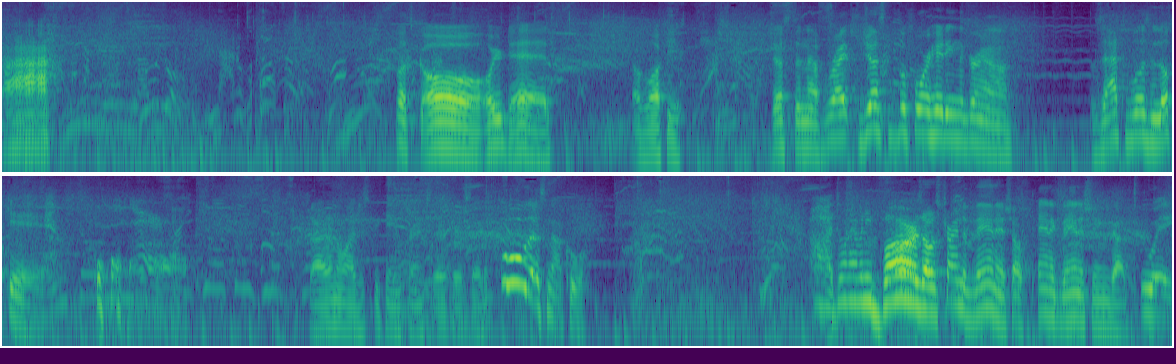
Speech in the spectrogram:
Ah. Let's go. Oh, you're dead. I was lucky. Just enough, right just before hitting the ground. That was lucky. Sorry, I don't know why I just became French there for a second. Oh, that's not cool. Oh, I don't have any bars. I was trying to vanish. I was panic vanishing got 2H.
